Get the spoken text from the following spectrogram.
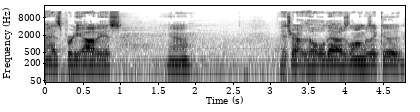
That's pretty obvious. You know, they tried to hold out as long as they could.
